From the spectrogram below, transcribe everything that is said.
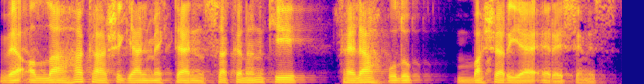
ve Allah'a karşı gelmekten sakının ki felah bulup başarıya eresiniz.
